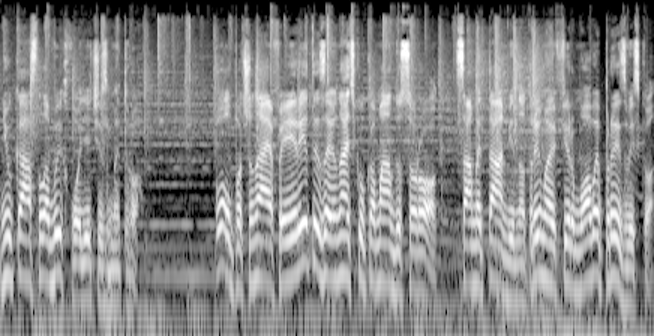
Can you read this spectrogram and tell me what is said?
Ньюкасла, виходячи з метро. Пол починає феєрити за юнацьку команду Сорок. Саме там він отримує фірмове призвисько.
